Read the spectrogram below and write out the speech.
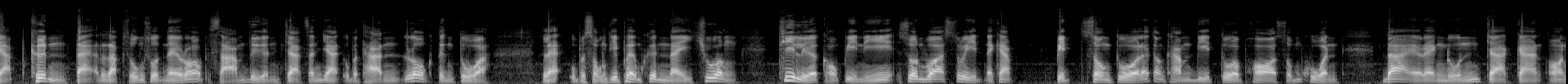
ยับขึ้นแต่ระดับสูงสุดในรอบ 3 เดือน จากสัญญาณอุปทานโลกตึงตัว และอุปสงค์ที่เพิ่มขึ้นในช่วงที่เหลือของปีนี้ส่วน Wall Street นะครับปิดทรงตัวและทองคำดีดตัวพอสมควร ได้แรงหนุนจากการอ่อน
